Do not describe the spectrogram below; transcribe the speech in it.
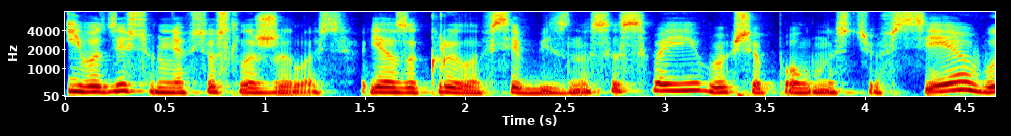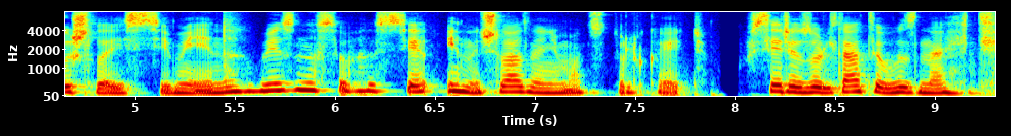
И вот здесь у меня все сложилось. Я закрыла все бизнесы свои, вообще полностью все, вышла из семейных бизнесов из всех и начала заниматься только этим. Все результаты вы знаете.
